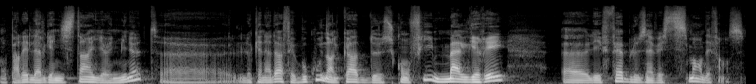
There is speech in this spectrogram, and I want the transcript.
On parlait de l'Afghanistan il y a une minute. Euh, le Canada a fait beaucoup dans le cadre de ce conflit, malgré euh, les faibles investissements en défense.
